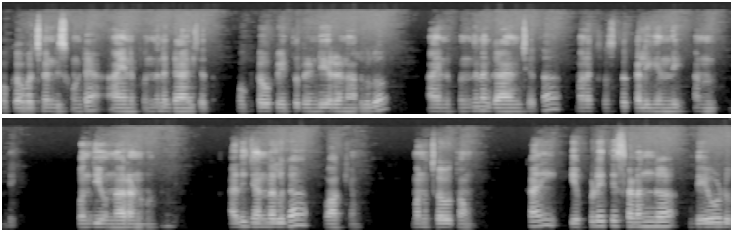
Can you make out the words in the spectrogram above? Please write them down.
ఒక వచనం తీసుకుంటే, ఆయన పొందిన గాయాల చేత ఒకటో పేరు రెండు ఇరవై నాలుగులో ఆయన పొందిన గాయాల చేత మనకు స్వస్థ కలిగింది అని ఉంటుంది. పొంది ఉన్నారని ఉంటుంది. అది జనరల్‌గా వాక్యం. మనం చదువుతాం. కానీ ఎప్పుడైతే సడన్గా దేవుడు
